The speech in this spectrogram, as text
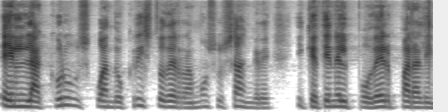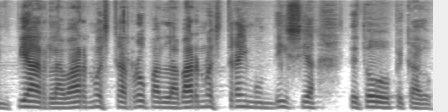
en la cruz cuando Cristo derramó su sangre y que tiene el poder para limpiar, lavar nuestra ropa, lavar nuestra inmundicia de todo pecado.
